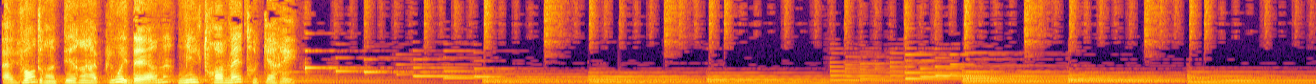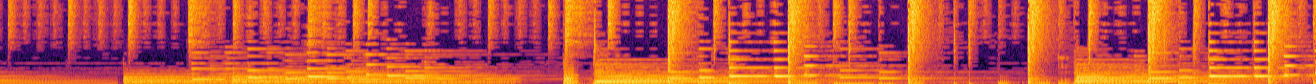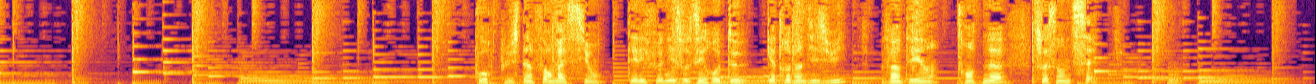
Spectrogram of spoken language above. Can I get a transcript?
À vendre un terrain à Plouéderne, 1003 mètres carrés. Pour plus d'informations, téléphonez au 02 98 21 39 67.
